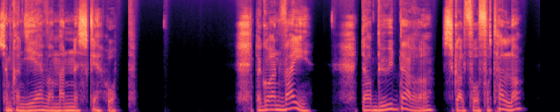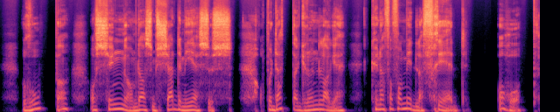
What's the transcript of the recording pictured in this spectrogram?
som kan gjeve mennesket håp. Det går en vei der budbærere skal få fortelle, rope og synge om det som skjedde med Jesus, og på dette grunnlaget kunne få formidle fred og håp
